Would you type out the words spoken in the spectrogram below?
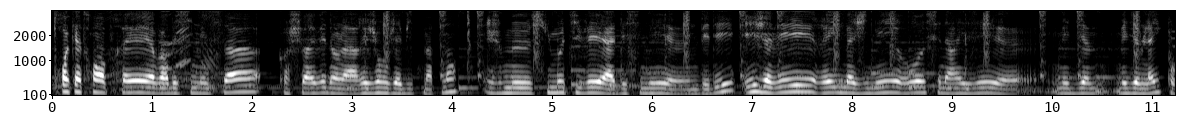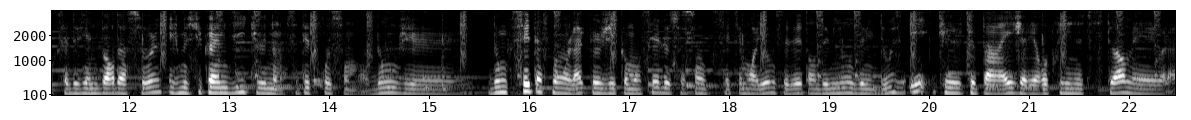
3-4 ans après avoir dessiné ça, quand je suis arrivé dans la région où j'habite maintenant, je me suis motivé à dessiner euh, une BD et j'avais réimaginé, re-scénarisé euh, Medium, Medium Like pour que ça devienne Border Soul. Et je me suis quand même dit que non, c'était trop sombre. Donc c'est à ce moment-là que j'ai commencé le 67e royaume, ça devait être en 2011-2012. Et que, pareil, j'avais repris une autre histoire, mais voilà,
